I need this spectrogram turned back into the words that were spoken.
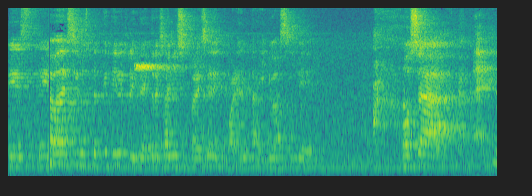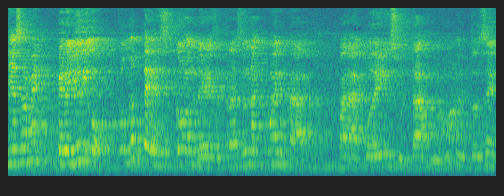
este, me va a decir usted que tiene 33 años y parece de 40 y yo así de... O sea, ya saben, pero yo digo, ¿cómo te escondes detrás de una cuenta para poder insultar, ¿no? Entonces,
